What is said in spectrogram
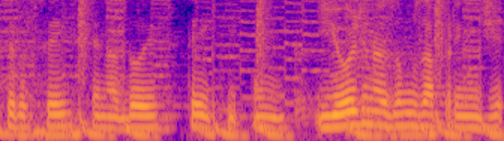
Roteiro 6, cena 2, take 1. E hoje nós vamos aprender...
